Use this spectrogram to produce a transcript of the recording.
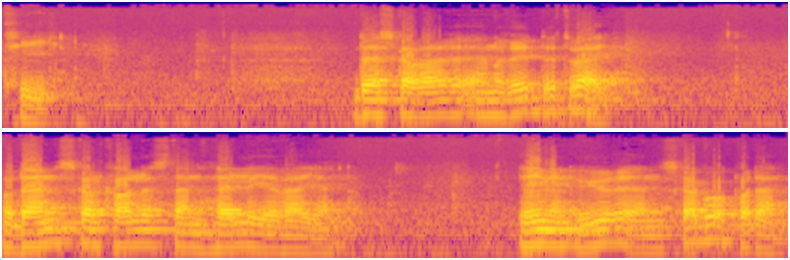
10. Det skal være en ryddet vei, og den skal kalles den hellige veien. Ingen uren skal gå på den,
